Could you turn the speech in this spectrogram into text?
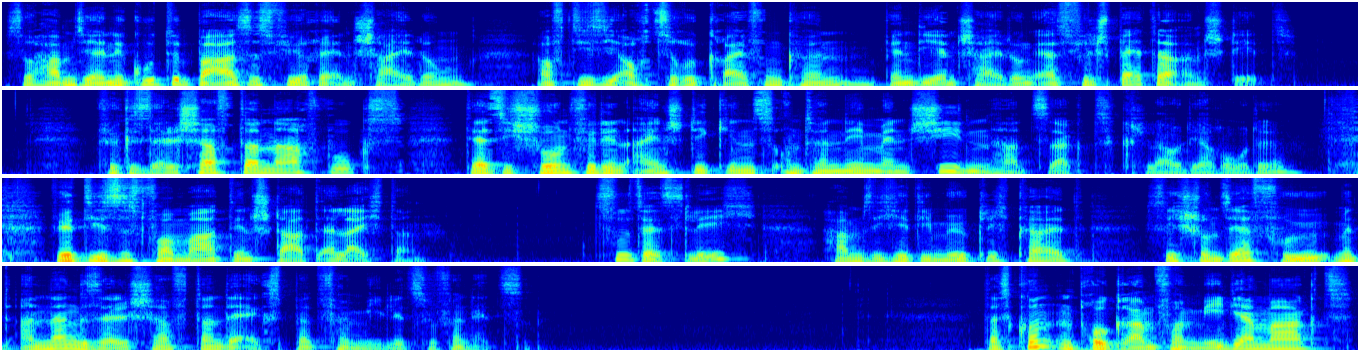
So haben sie eine gute Basis für ihre Entscheidung, auf die sie auch zurückgreifen können, wenn die Entscheidung erst viel später ansteht. Für Gesellschafternachwuchs, der sich schon für den Einstieg ins Unternehmen entschieden hat, sagt Claudia Rode, wird dieses Format den Start erleichtern. Zusätzlich haben Sie hier die Möglichkeit, sich schon sehr früh mit anderen Gesellschaftern der Expert-Familie zu vernetzen. Das Kundenprogramm vom Mediamarkt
